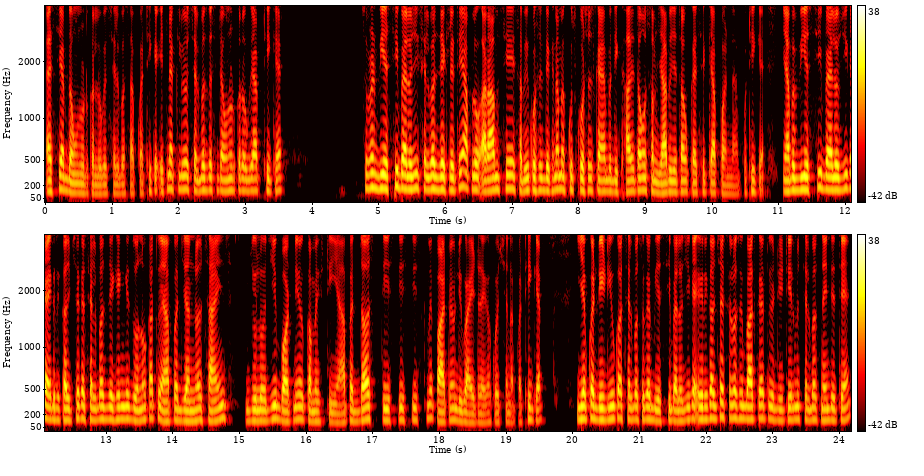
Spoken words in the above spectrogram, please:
ऐसे आप डाउनलोड कर लोगे सिलेबस आपका, ठीक है? इतना क्लियर सिलेबस कैसे डाउनलोड करोगे आप? ठीक है। So friend B S C biology syllabus देख लेते हैं, आप लोग आराम से सभी कोर्सेज देखना, मैं कुछ कोर्सेज का यहाँ पर दिखा देता हूँ, समझा भी देता हूँ कैसे क्या पढ़ना है आपको, ठीक है? यहाँ पर बी एस सी बायोलॉजी का एग्रीकल्चर का सिलेबस देखेंगे दोनों का तो यहाँ पर जनरल साइंस जूलॉजी बॉटनी और केमिस्ट्री यहाँ पर दस, तीस तीस तीस में पार्ट में डिवाइड रहेगा क्वेश्चन आपका, ठीक है? ये आपका डी का सिलेबस होगा बी एस सी बायोलॉजी का एग्रीकल्चर सिलेबस की बात करें तो ये डिटेल में सिलेबस नहीं देते हैं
